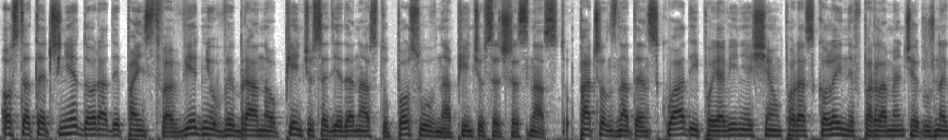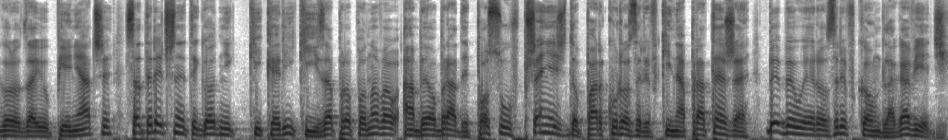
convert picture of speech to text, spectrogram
Ostatecznie do Rady Państwa w Wiedniu wybrano 511 posłów na 516. Patrząc na ten skład i pojawienie się po raz kolejny w parlamencie różnego rodzaju pieniaczy, satyryczny tygodnik Kikeriki zaproponował, aby obrady posłów przenieść do parku rozrywki na Praterze, by były rozrywką dla gawiedzi.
